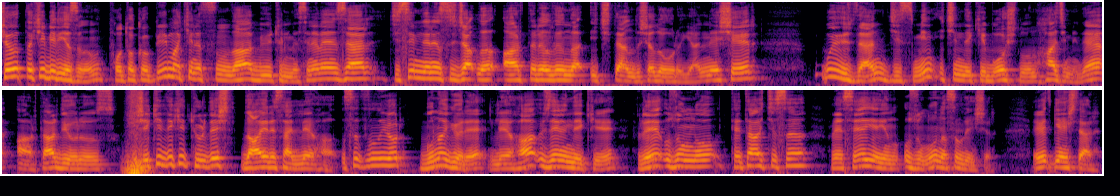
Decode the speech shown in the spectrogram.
Kağıttaki bir yazının fotokopi makinesinde büyütülmesine benzer. Cisimlerin sıcaklığı artırıldığında içten dışa doğru genleşir. Bu yüzden cismin içindeki boşluğun hacmi de artar diyoruz. Şekildeki türdeş dairesel levha ısıtılıyor. Buna göre levha üzerindeki R uzunluğu, teta açısı ve S yayın uzunluğu nasıl değişir? Evet gençler,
